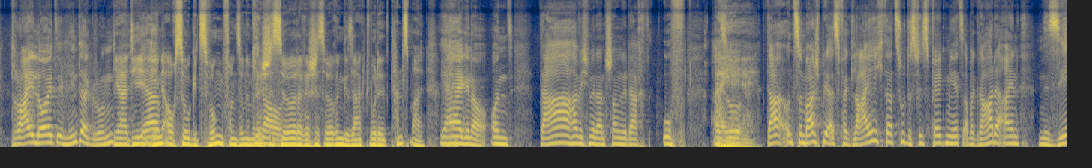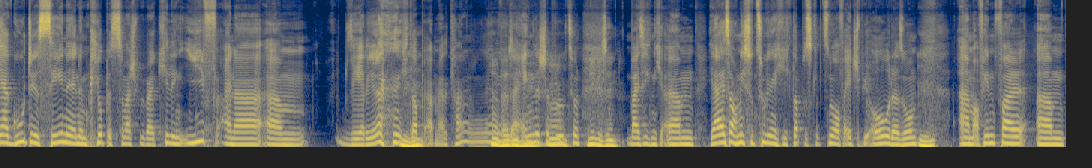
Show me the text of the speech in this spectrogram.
drei Leute im Hintergrund. Ja, die, Ja. denen auch so gezwungen von so einem Genau. Regisseur oder Regisseurin gesagt wurde, tanz mal. Ja, ja, genau. Und da habe ich mir dann schon gedacht, uff. Also Ei, ei, ei. da und zum Beispiel als Vergleich dazu, das fällt mir jetzt aber gerade ein, eine sehr gute Szene in einem Club ist zum Beispiel bei Killing Eve, einer ähm, Serie, ich glaube amerikanische Mhm. Ja, oder nicht. englische Ja, Produktion, Nie gesehen. weiß ich nicht. Ähm, ja, ist auch nicht so zugänglich. Ich glaube, das gibt es nur auf HBO oder so. Mhm. Ähm, auf jeden Fall, ähm,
